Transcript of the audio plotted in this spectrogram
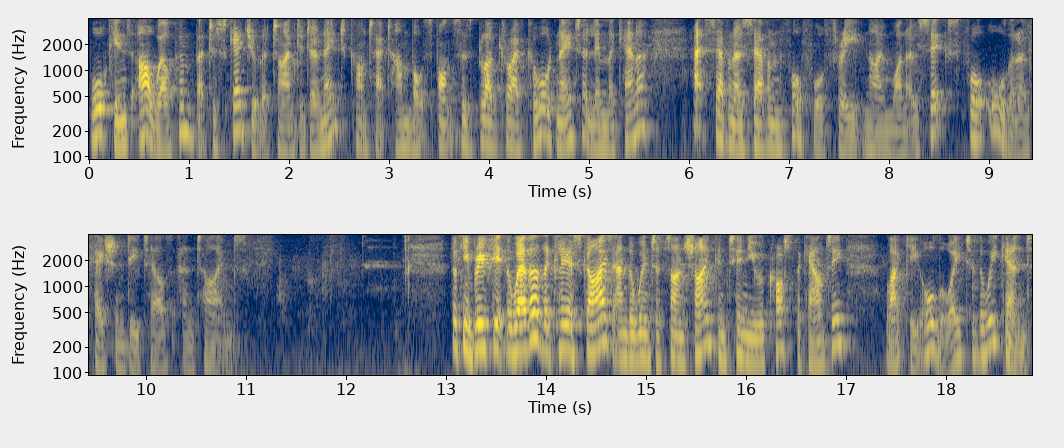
Walk ins are welcome, but to schedule a time to donate, contact Humboldt Sponsors Blood Drive Coordinator Lynn McKenna at 707 443 9106 for all the location details and times. Looking briefly at the weather, the clear skies and the winter sunshine continue across the county, likely all the way to the weekend.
